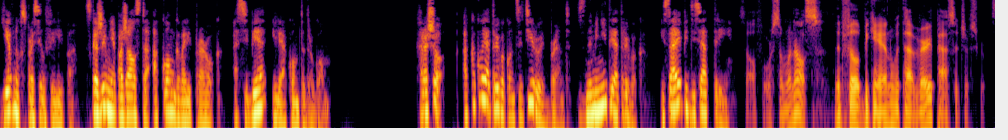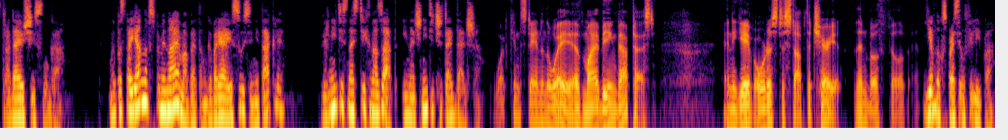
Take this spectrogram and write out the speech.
Евнух спросил Филиппа, «Скажи мне, пожалуйста, о ком говорит пророк? О себе или о ком-то другом?» Хорошо. А какой отрывок он цитирует, Брент? Знаменитый отрывок. Исайя 53. self or someone else. Then Philip began with that very passage of scripture. Страдающий слуга. Мы постоянно вспоминаем об этом, говоря о Иисусе, не так ли? Вернитесь на стих назад и начните читать дальше. What can stand in the way of my being baptized? And he gave orders to stop the chariot. Then both Philip and Евнух спросил Филиппа,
